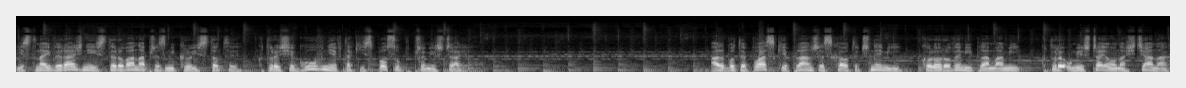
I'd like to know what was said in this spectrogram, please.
jest najwyraźniej sterowana przez mikroistoty, które się głównie w taki sposób przemieszczają. Albo te płaskie plansze z chaotycznymi, kolorowymi plamami, które umieszczają na ścianach,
